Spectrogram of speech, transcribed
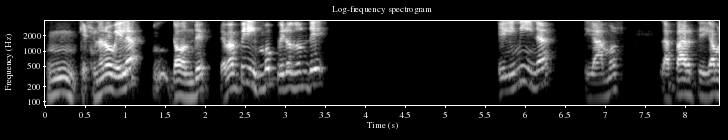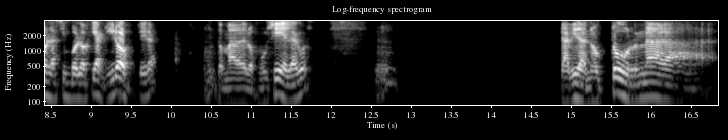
Mm, que es una novela donde, de vampirismo, pero donde elimina, digamos, la parte, digamos, la simbología quiróptera, tomada de los murciélagos, la vida nocturna,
